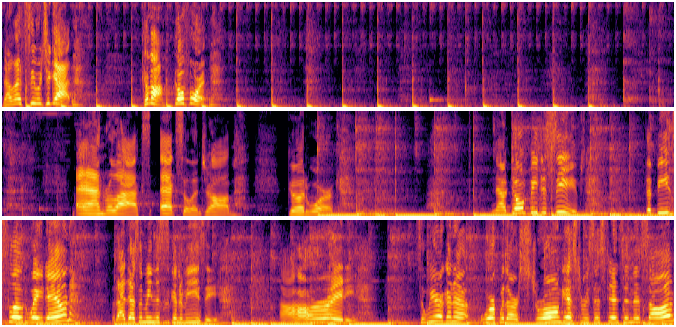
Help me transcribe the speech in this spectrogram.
Now let's see what you got. Come on, go for it. And relax. Excellent job. Good work. Now don't be deceived. The beat slowed way down, but that doesn't mean this is gonna be easy. Alrighty. So we are gonna work with our strongest resistance in this song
